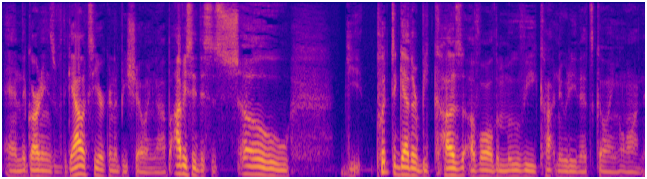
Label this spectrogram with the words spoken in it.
and the Guardians of the Galaxy are going to be showing up. Obviously, this is so put together because of all the movie continuity that's going on.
